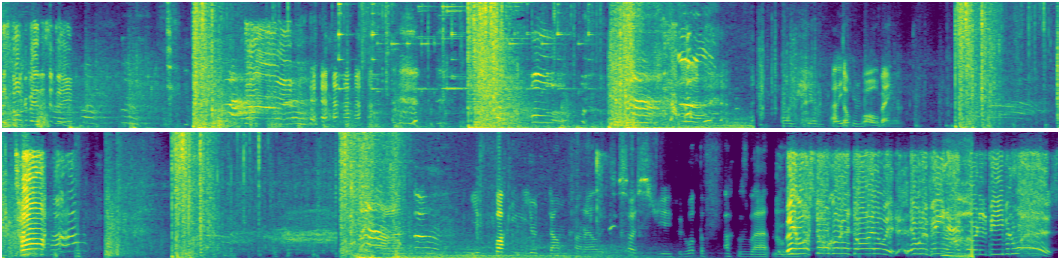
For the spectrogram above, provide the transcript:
Let's talk about this, dude. Holy shit, I'm That's a faking. wall banger. You fucking, you're dumb cunt, Alex. You're so stupid. What the fuck was that, man? We were still gonna die to it! It would have been accurate, it'd be even worse!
